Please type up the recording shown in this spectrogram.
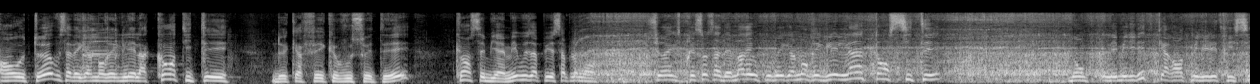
en hauteur, vous savez également régler la quantité de café que vous souhaitez. Quand c'est bien mis, vous appuyez simplement sur Expresso, ça démarre et vous pouvez également régler l'intensité. Donc les millilitres, 40 millilitres ici,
